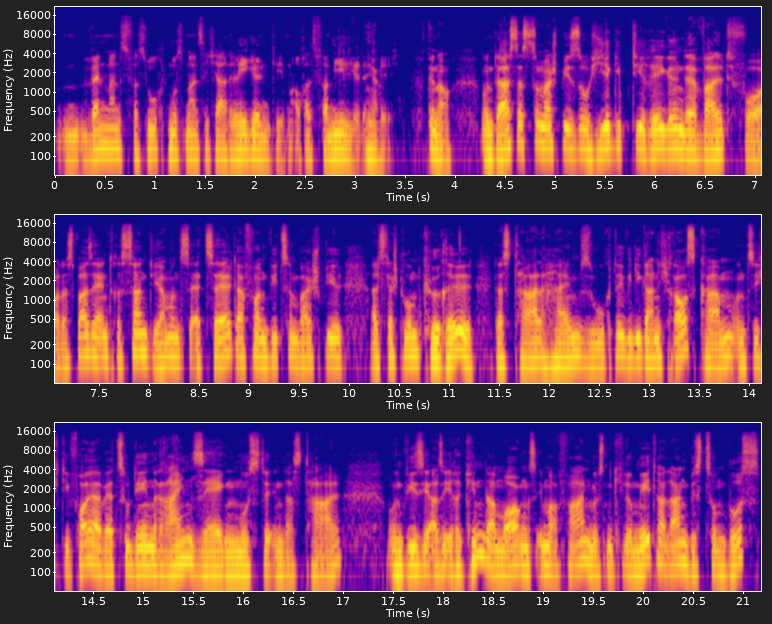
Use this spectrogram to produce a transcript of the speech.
wenn man es versucht, muss man sich ja Regeln geben, auch als Familie, denke ja. ich. Genau. Und da ist es zum Beispiel so, hier gibt die Regeln der Wald vor. Das war sehr interessant. Die haben uns erzählt davon, wie zum Beispiel, als der Sturm Kyrill das Tal heimsuchte, wie die gar nicht rauskamen und sich die Feuerwehr zu denen reinsägen musste in das Tal. Und wie sie also ihre Kinder morgens immer fahren müssen, kilometerlang bis zum Bus.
